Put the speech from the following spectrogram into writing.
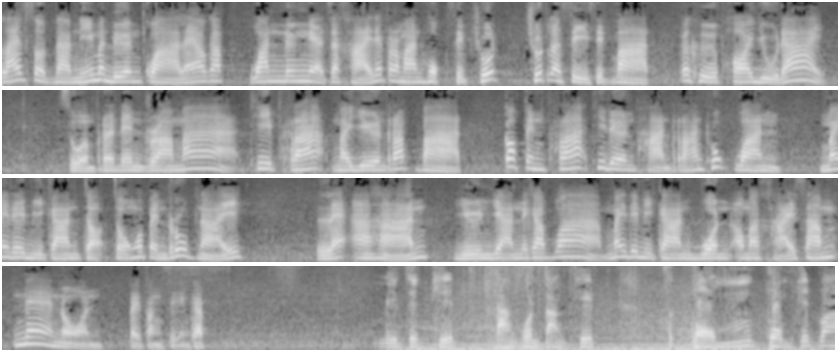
ไลฟ์สดแบบนี้มาเดือนกว่าแล้วครับ วันหนึ่งเนี่ยจะขายได้ประมาณ 60 ชุด ชุดละ 40 บาท ก็คือพออยู่ได้ ส่วนประเด็นดราม่าที่พระมายืนรับบาตรก็เป็นพระที่เดินผ่านร้านทุกวัน ไม่ได้มีการเจาะจงว่าเป็นรูปไหน และอาหารยืนยันนะครับว่าไม่ได้มีการวนเอามาขายซ้ำแน่นอนไปฟังเสียงครับ มีสิทธิคิดต่างคนต่างคิด ผมผมคิดว่า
